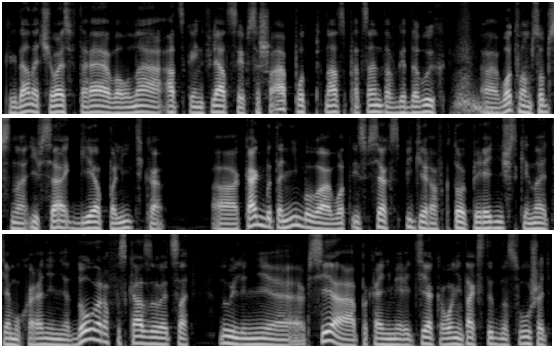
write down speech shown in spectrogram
когда началась вторая волна адской инфляции в США под 15% годовых. А вот вам, собственно, и вся геополитика. А, как бы то ни было, вот из всех спикеров, кто периодически на тему хранения долларов высказывается, ну или не все, а по крайней мере те, кого не так стыдно слушать,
